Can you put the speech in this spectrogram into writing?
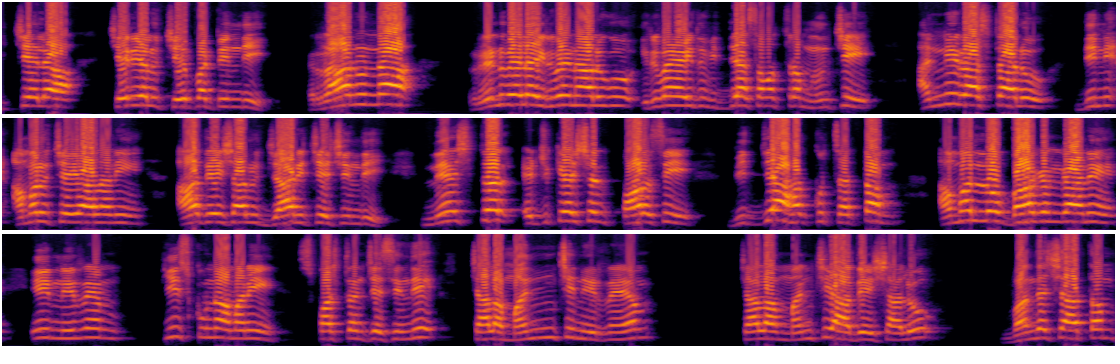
ఇచ్చేలా చర్యలు చేపట్టింది. రానున్న రెండు వేల ఇరవై నాలుగు ఇరవై ఐదు విద్యా సంవత్సరం నుంచి అన్ని రాష్ట్రాలు దీన్ని అమలు చేయాలని ఆదేశాలు జారీ చేసింది. నేషనల్ ఎడ్యుకేషన్ పాలసీ విద్యా హక్కు చట్టం అమల్లో భాగంగానే ఈ నిర్ణయం తీసుకున్నామని స్పష్టం చేసింది. చాలా మంచి నిర్ణయం చాలా మంచి ఆదేశాలు. వంద శాతం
